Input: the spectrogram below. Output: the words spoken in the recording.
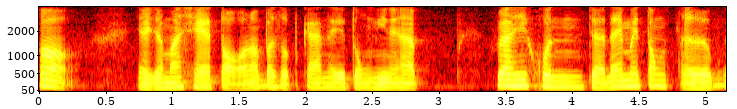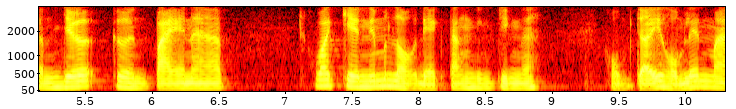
ก็อยากจะมาแชร์ต่อเนาะประสบการณ์ในตรงนี้นะครับ เพื่อที่คนจะได้ไม่ต้องเติมกันเยอะเกินไปนะครับ ว่าเกมนี้มันหลอกเด็กตังจริง ๆ นะ ผมใจที่ผมเล่นมา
